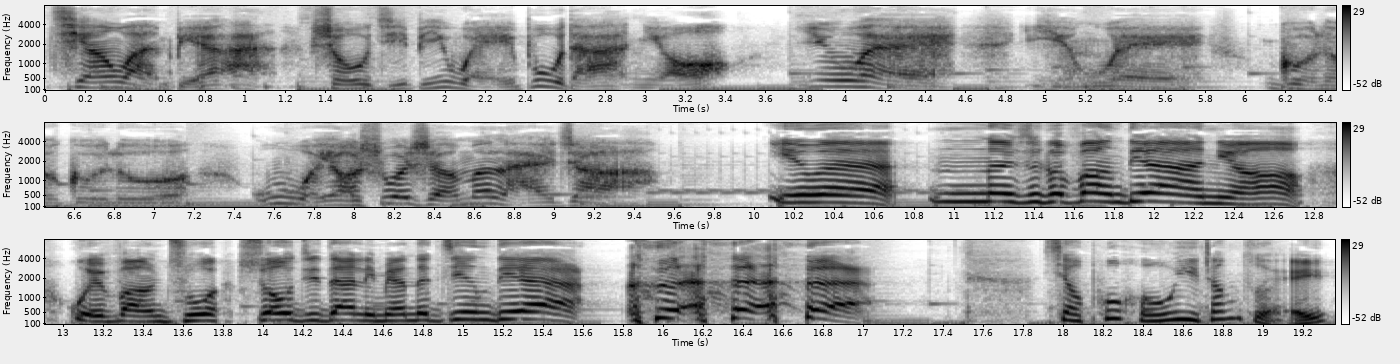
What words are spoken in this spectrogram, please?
千万别按收集笔尾部的按钮，因为因为咕噜咕噜，我要说什么来着？因为那是个放电按钮，会放出收集在里面的静电。”小泼猴一张嘴，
